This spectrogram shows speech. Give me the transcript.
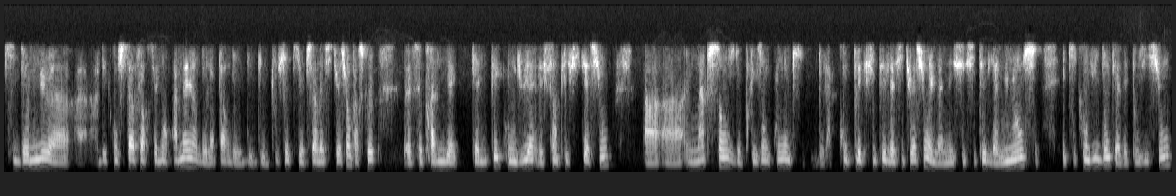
qui donne lieu à, des constats forcément amers de la part de, tous ceux qui observent la situation, parce que cette radicalité conduit à des simplifications, à, une absence de prise en compte de la complexité de la situation et de la nécessité de la nuance, et qui conduit donc à des positions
